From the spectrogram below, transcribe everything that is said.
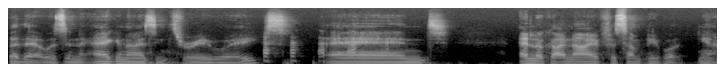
but that was an agonizing three weeks. and and look, I know for some people, you know,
